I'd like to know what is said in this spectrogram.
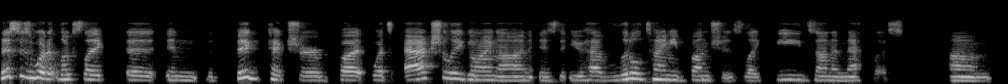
this is what it looks like uh, in the big picture, but what's actually going on is that you have little tiny bunches like beads on a necklace. Um,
